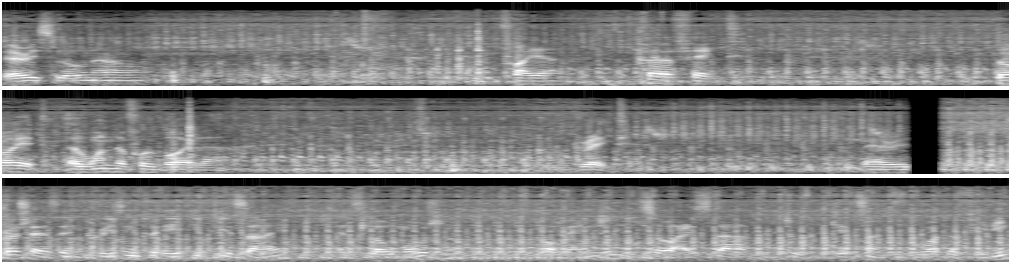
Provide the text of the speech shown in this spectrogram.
Very slow now. Fire. Perfect. Lloyd, a wonderful boiler. Great. Very. Pressure is increasing to 80 psi at slow motion of engine, so I start to get some water feeding.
